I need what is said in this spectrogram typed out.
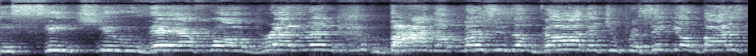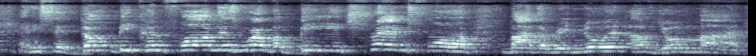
beseech you, therefore, brethren, by the mercies of God, that you present your bodies. And he said, Don't be conformed to this world, but be ye transformed by the renewing of your mind.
